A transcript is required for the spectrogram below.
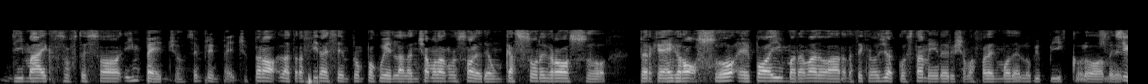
di Microsoft e Sony, in peggio, sempre in peggio, però la trafila è sempre un po' quella, lanciamo la console ed è un cassone grosso perché è grosso e poi mano a mano la, tecnologia costa meno e riusciamo a fare il modello più piccolo, Sì,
